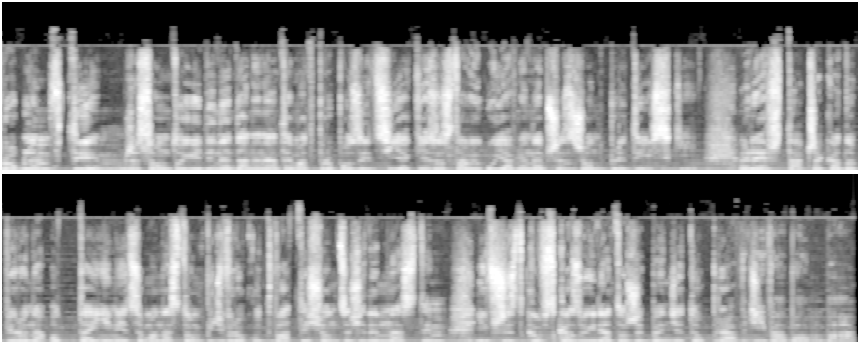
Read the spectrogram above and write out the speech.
Problem w tym, że są to jedyne dane na temat propozycji, jakie zostały ujawnione przez rząd brytyjski. Reszta czeka dopiero na odtajnienie, co ma nastąpić w roku 2017 i wszystko wskazuje na to, że będzie to prawdziwa bomba.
